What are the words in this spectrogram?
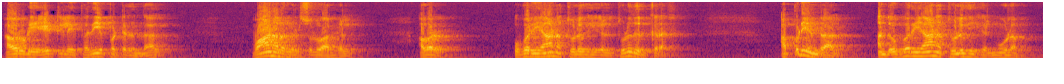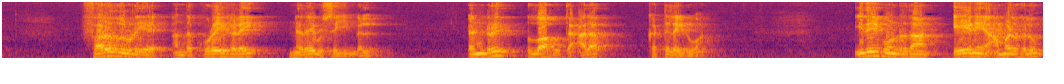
அவருடைய ஏட்டிலே பதியப்பட்டிருந்தால் வானவர்கள் சொல்வார்கள் அவர் உபரியான தொழுகைகள் தொழுதிருக்கிறார். அப்படி என்றால் அந்த உபரியான தொழுகைகள் மூலம் ஃபரதுடைய அந்த குறைகளை நிறைவு செய்யுங்கள் என்று அல்லாஹு தாலா கட்டளையிடுவான். இதே போன்றுதான் ஏனைய அமல்களும்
